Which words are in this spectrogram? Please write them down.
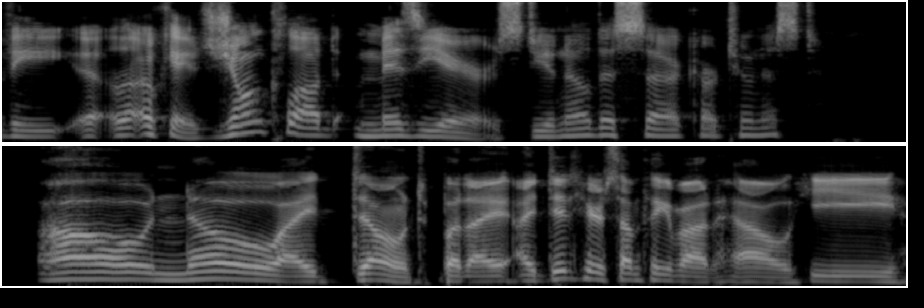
the uh, okay Jean Claude Mézières. Do you know this uh, cartoonist? Oh no, I don't. But I, I did hear something about how he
